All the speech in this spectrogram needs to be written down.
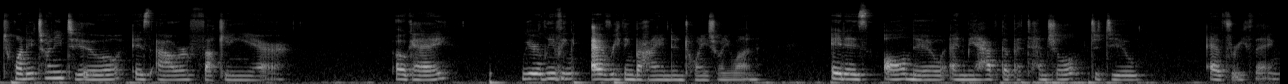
2022 is our fucking year. Okay? We are leaving everything behind in 2021. It is all new and we have the potential to do everything.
